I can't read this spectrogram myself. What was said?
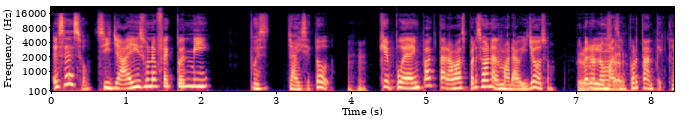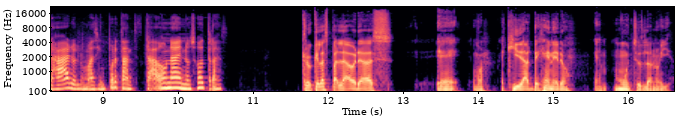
es eso, si ya hizo un efecto en mí, pues ya hice todo. Que pueda impactar a más personas, maravilloso. Pero, Pero lo más importante, claro, lo más importante es cada una de nosotras. Creo que las palabras, eh, bueno, equidad de género, eh, muchos lo han oído.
